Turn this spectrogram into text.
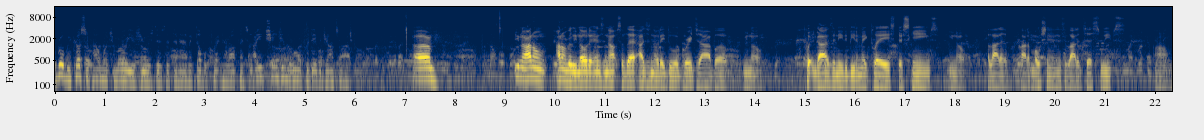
Bro, because of how much Murray is used as the dynamic double threat in their offense, are they changing the role for David Johnson much? Um, you know, I don't, I don't really know the ins and outs of that. I just know they do a great job of, you know, putting guys that need to be to make plays, their schemes, you know, a lot of, a lot of motions, a lot of jet sweeps, um,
